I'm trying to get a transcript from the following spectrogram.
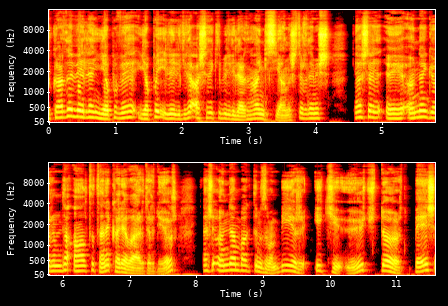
Yukarıda verilen yapı ve yapı ile ilgili aşağıdaki bilgilerden hangisi yanlıştır demiş. Gerçi e, önden görünümde 6 tane kare vardır diyor. Gerçi önden baktığımız zaman 1, 2, 3, 4, 5,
